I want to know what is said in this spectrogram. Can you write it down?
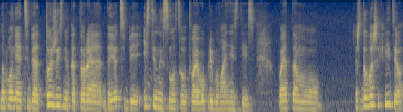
наполняет тебя той жизнью, которая дает тебе истинный смысл твоего пребывания здесь. Поэтому жду ваших видео.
